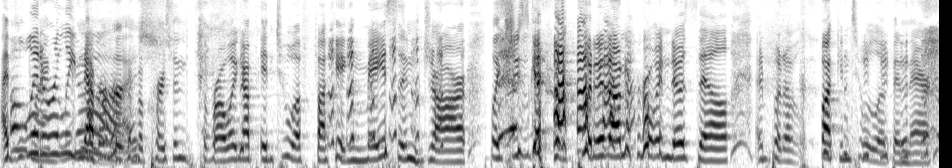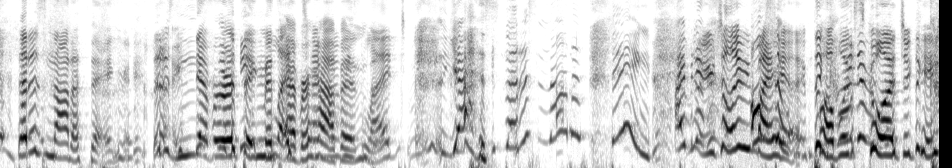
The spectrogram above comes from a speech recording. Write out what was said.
I've Oh literally never heard of a person throwing up into a fucking mason jar. Like she's gonna put it on her windowsill and put a fucking tulip in there. That is not a thing. That is never a thing that's ever happened. lied to me. Yes, that is not a thing. I've never. You're telling me Also, my public kind of- school education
